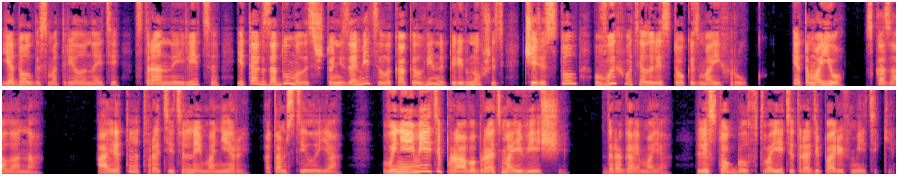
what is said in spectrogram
Я долго смотрела на эти странные лица и так задумалась, что не заметила, как Элвина, перегнувшись через стол, выхватила листок из моих рук. «Это мое», — сказала она. «А это отвратительные манеры», — отомстила я. «Вы не имеете права брать мои вещи». «Дорогая моя, Листок был в твоей тетради по арифметике.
